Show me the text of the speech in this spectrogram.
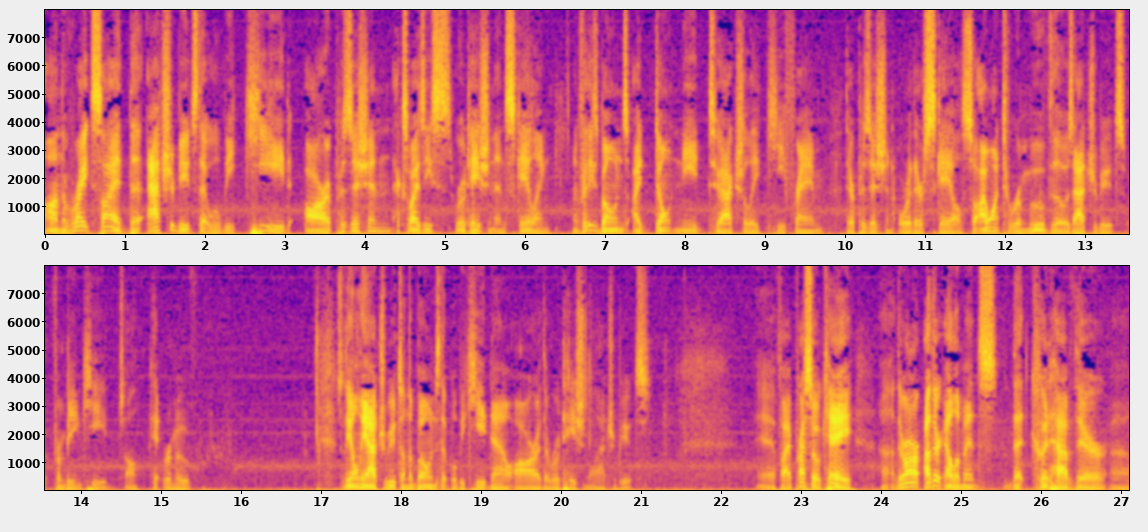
on the right side, the attributes that will be keyed are position, XYZ rotation, and scaling. And for these bones, I don't need to actually keyframe their position or their scale. So I want to remove those attributes from being keyed. So I'll hit remove. So the only attributes on the bones that will be keyed now are the rotational attributes. If I press OK, uh, there are other elements that could have their uh,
